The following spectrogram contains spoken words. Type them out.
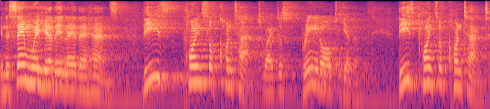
In the same way, here they lay their hands. These points of contact, right, just bring it all together. These points of contact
